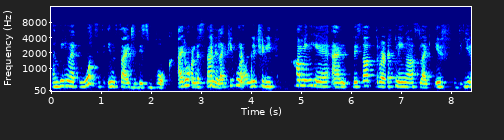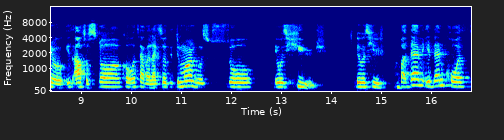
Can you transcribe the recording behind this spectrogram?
and being like, what is inside this book? I don't understand it. Like people are literally coming here and they start threatening us like if, you know, it's out of stock or whatever. Like so the demand was so it was huge. It was huge. But then it then caused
